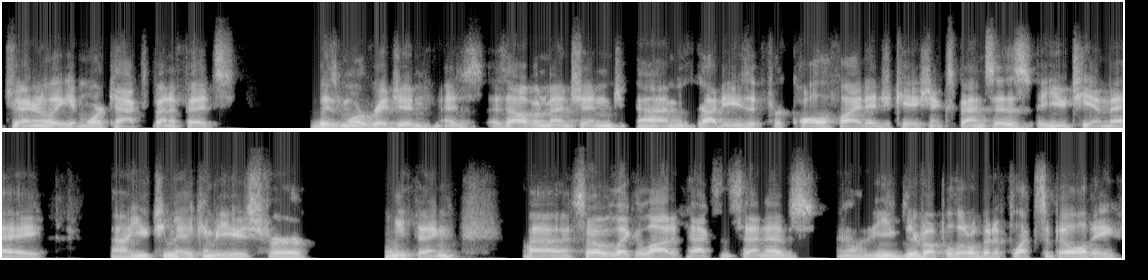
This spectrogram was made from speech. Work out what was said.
generally get more tax benefits. Is more rigid, as as Alvin mentioned. Um, you've got to use it for qualified education expenses. A UTMA, uh, UTMA can be used for anything. Uh, so, like a lot of tax incentives, you, know, you give up a little bit of flexibility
